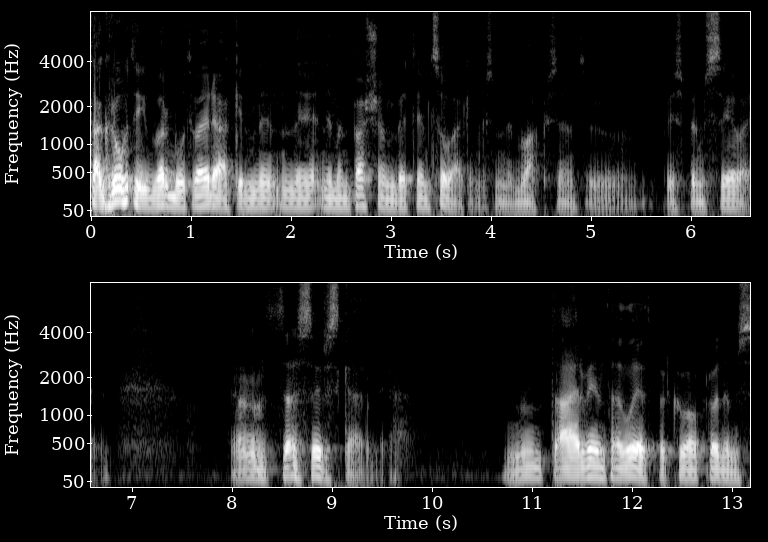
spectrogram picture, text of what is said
tā grūtība varbūt vairāk ir ne, ne, ne man pašam, bet tiem cilvēkiem, kas man ir blakus. Ja, vispirms sievai. Ja, nu, tas ir skarbi. Ja. Nu, tā ir viena tā lieta, par ko, protams,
